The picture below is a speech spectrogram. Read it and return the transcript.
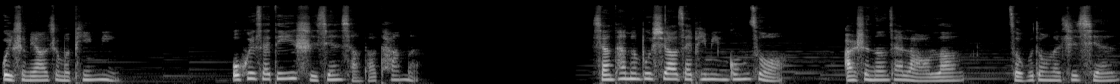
为什么要这么拼命？我会在第一时间想到他们，想他们不需要再拼命工作，而是能在老了、走不动了之前，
